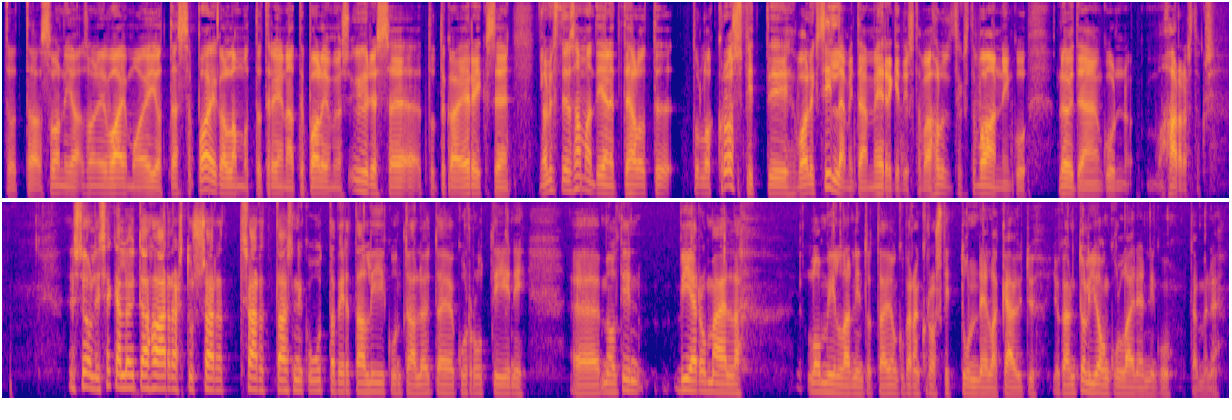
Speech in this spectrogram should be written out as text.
tota, Sonja, Sonja vaimo ei ole tässä paikalla, mutta treenaatte paljon myös yhdessä ja totta kai erikseen. Ja oliko te saman tien, että te haluatte tulla crossfittiin, vai oliko sillä mitään merkitystä, vai haluaisitteko te vaan niin kuin löytää jonkun harrastuksen? Se oli sekä löytää harrastus, saada, saada taas niin uutta virtaa liikuntaa, löytää joku rutiini. Me oltiin Vierumäellä lomilla niin tota, jonkun verran crossfit-tunneilla käyty, joka nyt oli jonkunlainen niin tämmöinen –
